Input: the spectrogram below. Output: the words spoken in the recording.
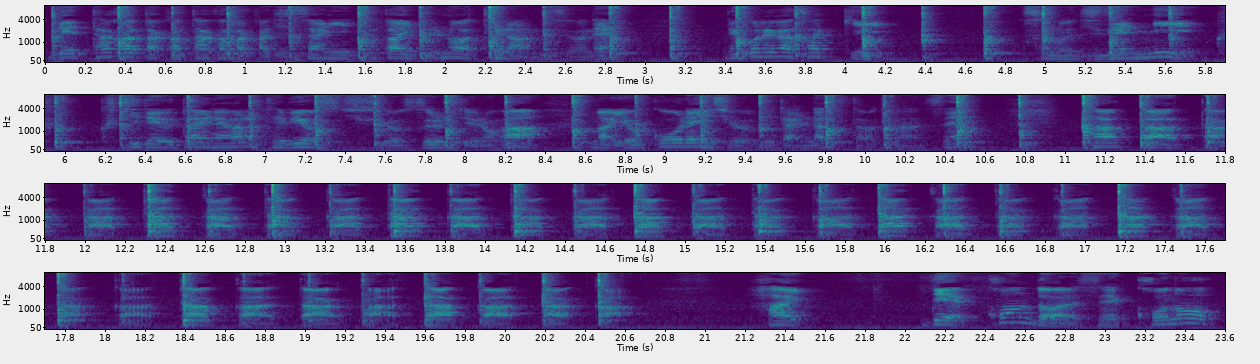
でタカタカタカタカ実際に叩いてるのは手なんですよね。でこれがさっきその事前に口で歌いながら手拍子をするっていうのが、まあ、予行練習みたいになってたわけなんですね。タカタカタカタカ今度はですね、この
